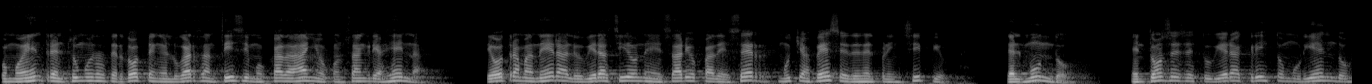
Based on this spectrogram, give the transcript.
como entra el sumo sacerdote en el lugar santísimo cada año con sangre ajena. De otra manera le hubiera sido necesario padecer muchas veces desde el principio del mundo. Entonces estuviera Cristo muriendo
